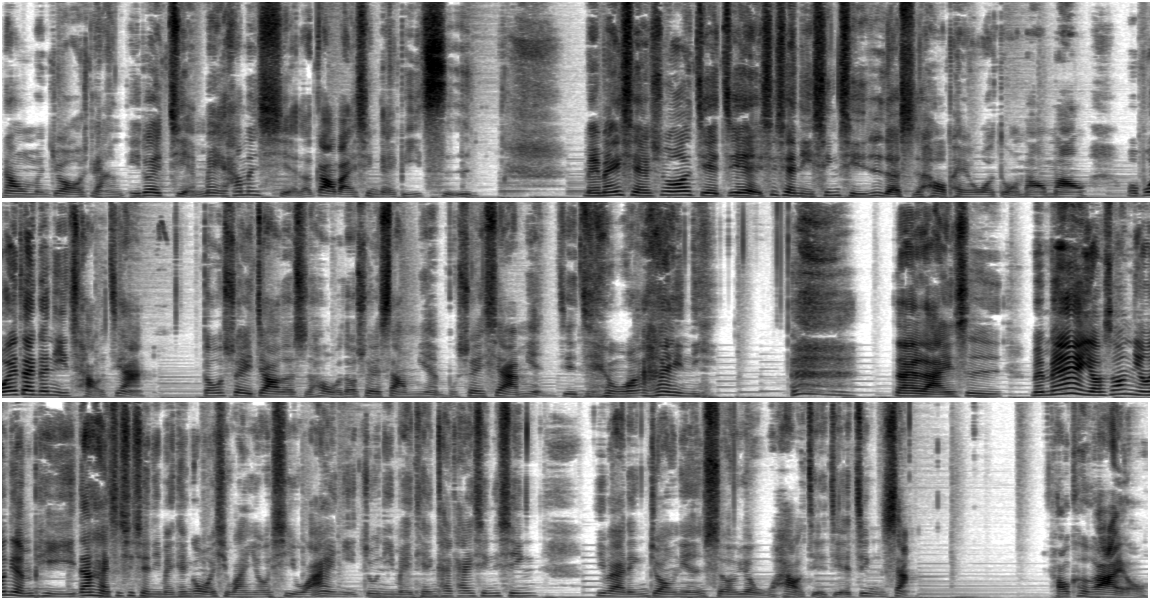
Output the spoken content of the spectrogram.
那我们就两一对姐妹，她们写了告白信给彼此。妹妹写说：“姐姐，谢谢你星期日的时候陪我躲猫猫，我不会再跟你吵架。都睡觉的时候，我都睡上面，不睡下面。姐姐，我爱你。”再来是妹妹，有时候你有点皮，但还是谢谢你每天跟我一起玩游戏，我爱你，祝你每天开开心心。一百零九年十二月五号，姐姐敬上，好可爱哦，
